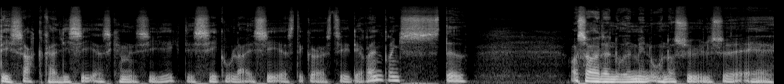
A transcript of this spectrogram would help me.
det sakraliseres, kan man sige. Ikke? Det sekulariseres, det gøres til et erindringssted. Og så er der noget med en undersøgelse af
